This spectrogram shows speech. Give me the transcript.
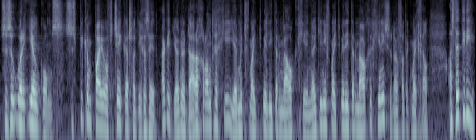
soos 'n ooreenkoms, soos Pick n Pay of Checkers wat jy gesê het, ek het jou nou R30 gegee, jy moet vir my 2 liter melk gee. Nou het jy nie vir my 2 liter melk gegee nie, so nou vat ek my geld. As dit hierdie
